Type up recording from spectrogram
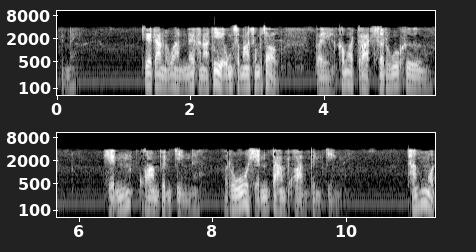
เห็นไหม ที่อาจารย์บอกว่าในขณะที่องค์สมมาสมเจ้า ไปคำว่าตรัสรู้คือเห็นความเป็นจริงนะรู้เห็นตามความเป็นจริง ทั้งหมด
